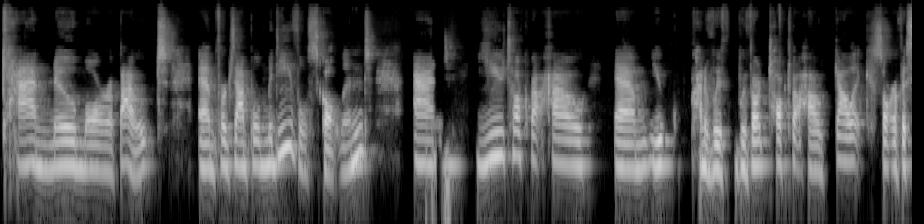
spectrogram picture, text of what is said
can know more about. Um, for example, medieval Scotland. And you talk about how um, you kind of we've, we've talked about how Gaelic sort of a,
